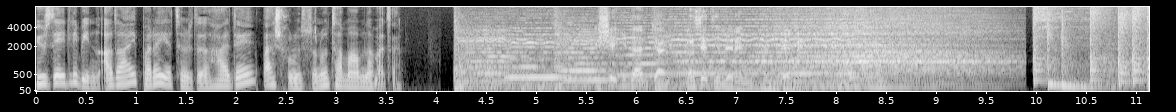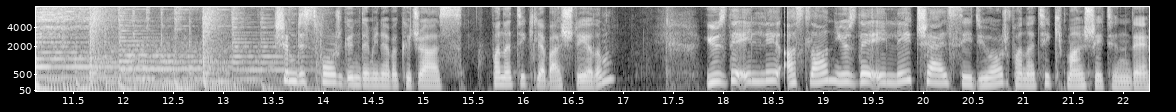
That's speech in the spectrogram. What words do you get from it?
150 bin aday para yatırdığı halde başvurusunu tamamlamadı. İşe giderken gazetelerin gündemi. Şimdi spor gündemine bakacağız. Fanatikle başlayalım. %50 Aslan, %50 Chelsea diyor Fanatik manşetinde.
